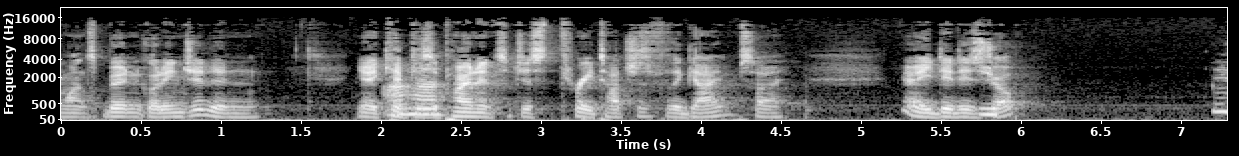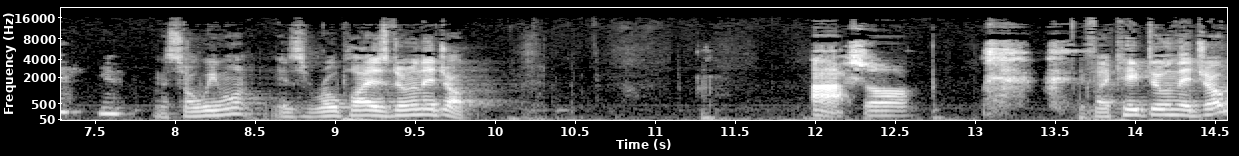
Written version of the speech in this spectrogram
once Burton got injured, and you know kept his Uh-huh. opponent to just three touches for the game. So, you know, he did his job. Yeah, yeah. That's all we want is role players doing their job. Ah, sure. If they keep doing their job,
